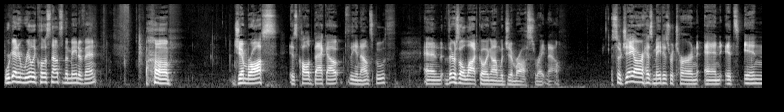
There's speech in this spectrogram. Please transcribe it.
We're getting really close now to the main event. Um, Jim Ross is called back out to the announce booth, and there's a lot going on with Jim Ross right now so JR has made his return, and it's in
